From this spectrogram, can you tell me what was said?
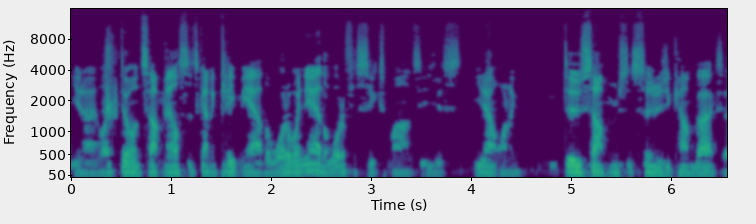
you know, like doing something else that's going to keep me out of the water. When you're out of the water for six months, you just you don't want to do something as soon as you come back. So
